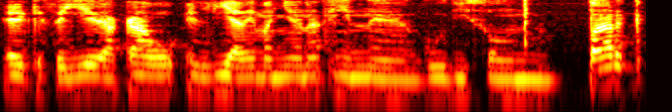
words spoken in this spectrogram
el que se lleve a cabo el día de mañana en eh, Goodison Park.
